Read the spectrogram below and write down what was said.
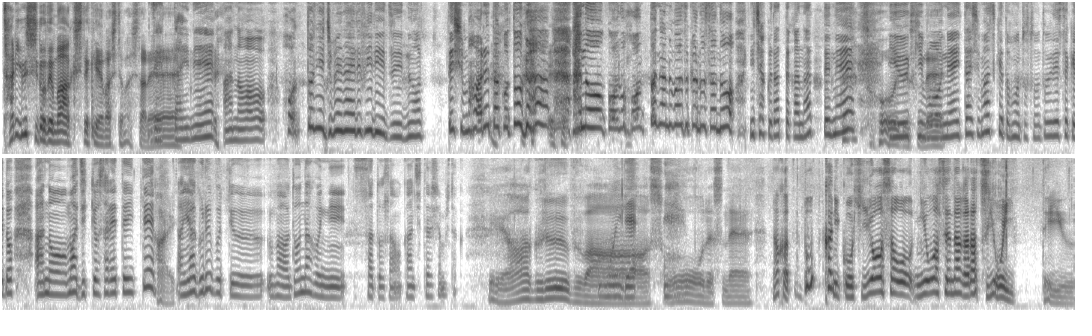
たり後ろでマークして競馬してましたね。絶対ね、あの本当にジュベナイルフィリーズに乗ってしまわれたことが あのこの本当にあのわずかの差の2着だったかなってね ね。いう気もねいたしますけど本当その通りでしたけどあの、まあ、実況されていて、はい、エアグルーヴっていう馬はどんなふうに佐藤さんは感じてらっしゃいましたか？エアグルーヴはそうですね。なんかどっかにこうひ弱さを匂わせながら強いっていう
